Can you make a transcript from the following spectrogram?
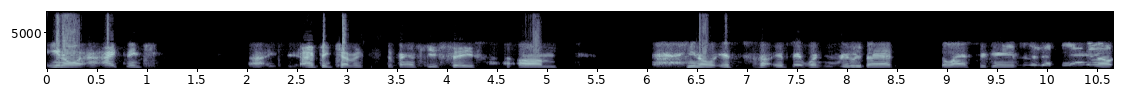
you know, I think I think Kevin Stefanski's safe. Um, you know, if if it went really bad the last two games and they got blown out,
